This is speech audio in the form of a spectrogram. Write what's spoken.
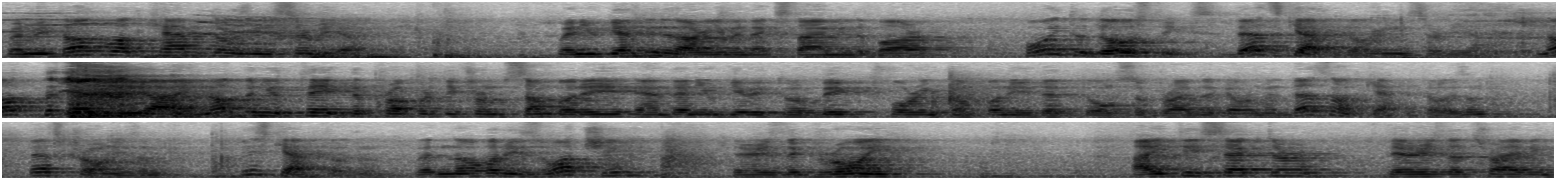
When we talk about capitalism in Serbia, when you get into an argument next time in the bar, point to those things. That's capitalism in Serbia. Not FDI, not when you take the property from somebody and then you give it to a big foreign company that also bribes the government. That's not capitalism. That's cronyism. This is capitalism. When nobody is watching, there is the growing IT sector, there is the thriving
